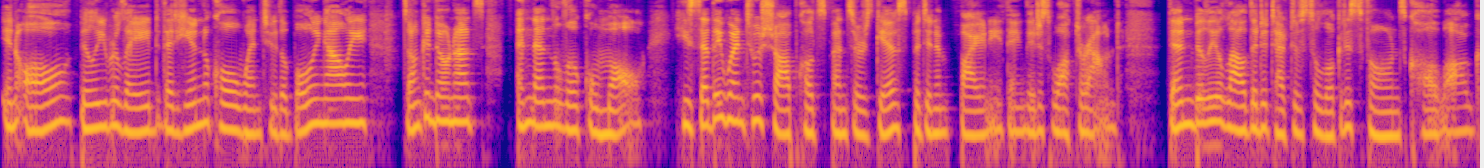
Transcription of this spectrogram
In all, Billy relayed that he and Nicole went to the bowling alley, Dunkin' Donuts, and then the local mall. He said they went to a shop called Spencer's Gifts, but didn't buy anything. They just walked around. Then Billy allowed the detectives to look at his phone's call log.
